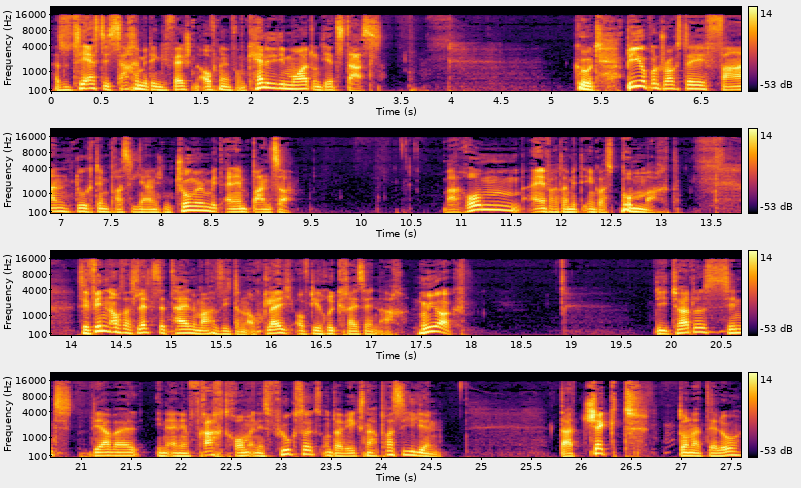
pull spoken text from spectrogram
Also zuerst die Sache mit den gefälschten Aufnahmen vom Kennedy-Mord und jetzt das. Gut, Biob und Rocksteady fahren durch den brasilianischen Dschungel mit einem Panzer. Warum? Einfach damit irgendwas Bumm macht. Sie finden auch das letzte Teil und machen sich dann auch gleich auf die Rückreise nach New York. Die Turtles sind derweil in einem Frachtraum eines Flugzeugs unterwegs nach Brasilien. Da checkt Donatello,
